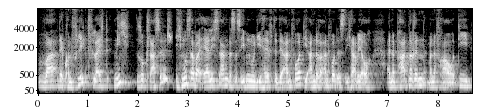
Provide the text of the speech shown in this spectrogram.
war der Konflikt vielleicht nicht so klassisch. Ich muss aber ehrlich sagen, das ist eben nur die Hälfte der Antwort. Die andere Antwort ist, ich habe ja auch eine Partnerin, meine Frau, die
